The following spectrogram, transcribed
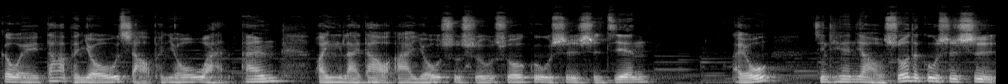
各位大朋友、小朋友，晚安！欢迎来到啊呦叔叔说故事时间。啊呦，今天要说的故事是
